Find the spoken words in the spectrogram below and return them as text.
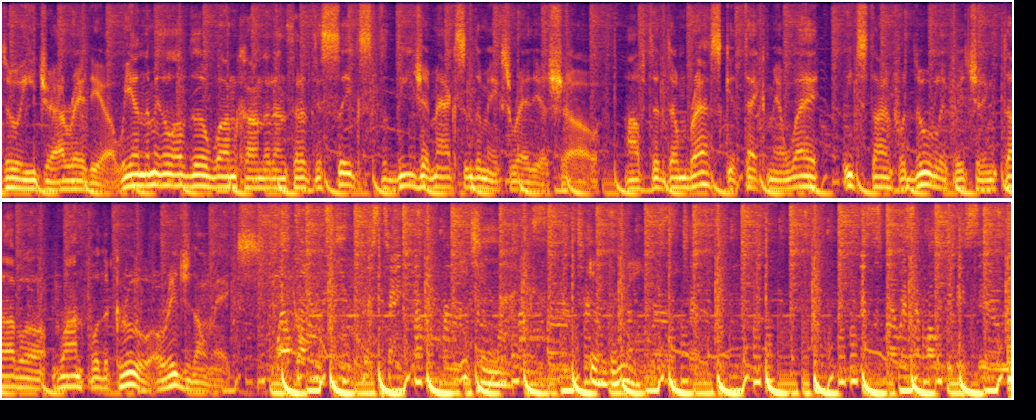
Tune into EJA Radio. We are in the middle of the 136th DJ Max in the Mix radio show. After Dombresky Take Me Away, it's time for Dooley featuring Tabo, One for the Crew original mix. Welcome to DJ Max in the mix. This is where we're supposed to be serious,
